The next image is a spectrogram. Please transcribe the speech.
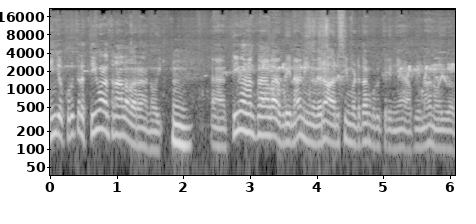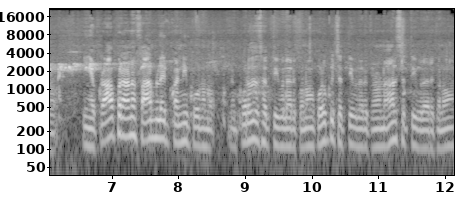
நீங்க கொடுக்குற தீவனத்தினால வர நோய். தீவனத்தினால அப்படின்னா நீங்க வெறும் அரிசி மட்டும் தான் கொடுக்குறீங்க அப்படின்னா நோய் வரும். நீங்க ப்ராப்பரான ஃபார்முலேட் பண்ணி போடணும். புரத சத்து இவ்வளவு இருக்கணும் கொழுப்பு சத்து இவ்வளவு இருக்கணும் நார் சத்து இவ்வளவு இருக்கணும்.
